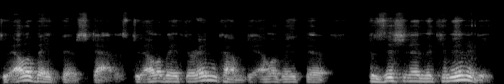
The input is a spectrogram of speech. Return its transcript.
to elevate their status, to elevate their income, to elevate their position in the community,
